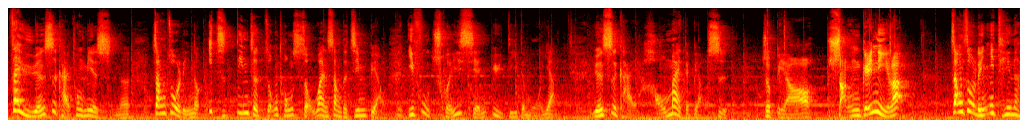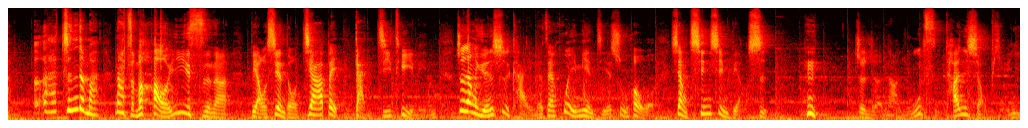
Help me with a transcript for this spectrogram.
在与袁世凯碰面时呢，张作霖哦一直盯着总统手腕上的金表，一副垂涎欲滴的模样。袁世凯豪迈地表示：“这表赏给你了。”张作霖一听啊，啊，真的吗？那怎么好意思呢？表现得加倍感激涕零。这让袁世凯呢在会面结束后哦，向亲信表示：“哼，这人啊如此贪小便宜，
